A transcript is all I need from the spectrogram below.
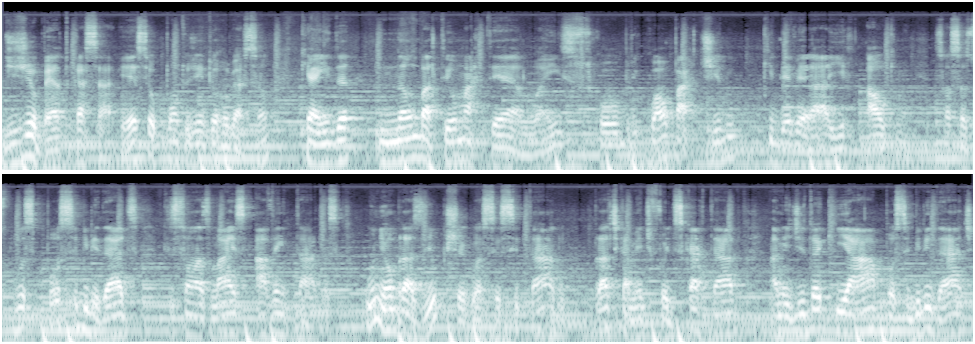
de Gilberto Kassab. Esse é o ponto de interrogação que ainda não bateu o martelo aí sobre qual partido que deverá ir Alckmin. São essas duas possibilidades que são as mais aventadas. União Brasil, que chegou a ser citado, praticamente foi descartado à medida que há a possibilidade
